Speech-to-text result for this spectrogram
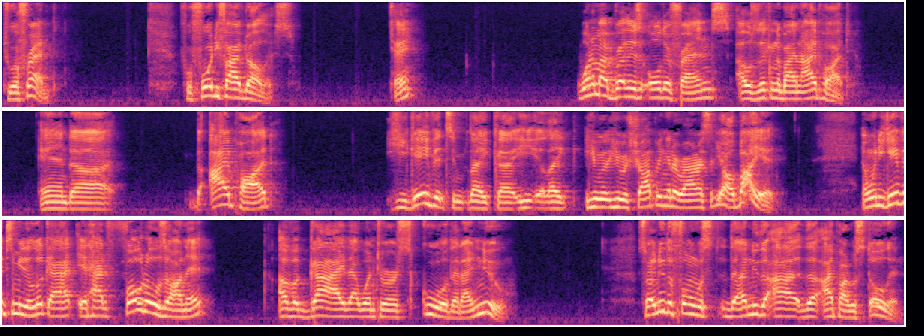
to a friend for forty five dollars. Okay. One of my brother's older friends, I was looking to buy an iPod, and uh, the iPod, he gave it to me like uh, he like he he was shopping it around. I said, "Yo, I'll buy it." And when he gave it to me to look at, it had photos on it of a guy that went to our school that I knew. So I knew the phone was, I knew the uh, the iPod was stolen.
